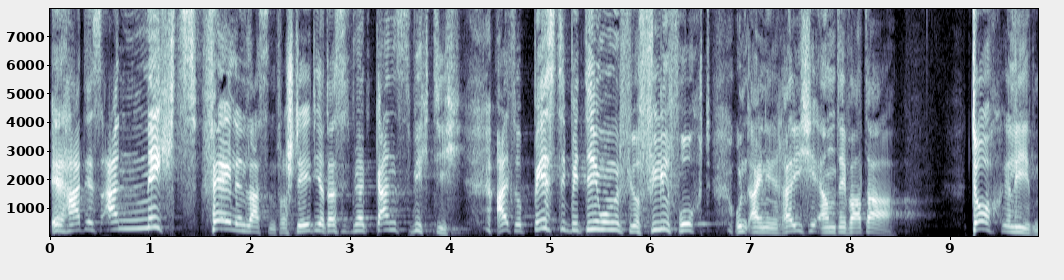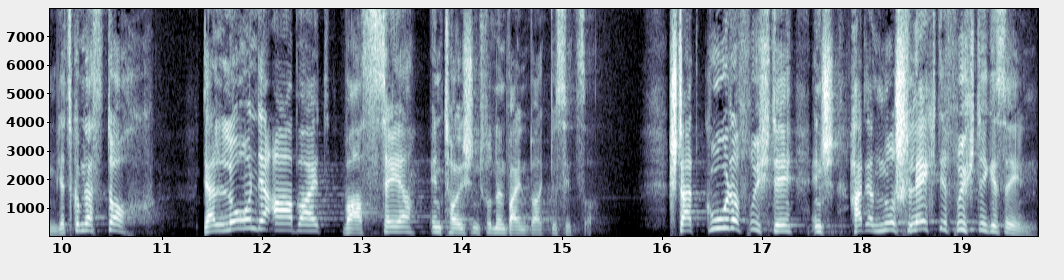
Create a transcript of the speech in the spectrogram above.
Er hat es an nichts fehlen lassen, versteht ihr? Das ist mir ganz wichtig. Also beste Bedingungen für viel Frucht und eine reiche Ernte war da. Doch, ihr Lieben, jetzt kommt das Doch. Der Lohn der Arbeit war sehr enttäuschend für den Weinbergbesitzer. Statt guter Früchte hat er nur schlechte Früchte gesehen.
